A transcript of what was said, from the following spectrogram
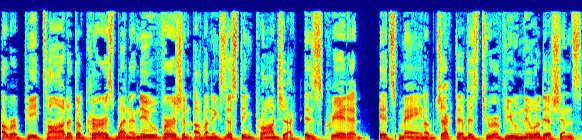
A repeat audit occurs when a new version of an existing project is created. Its main objective is to review new additions,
